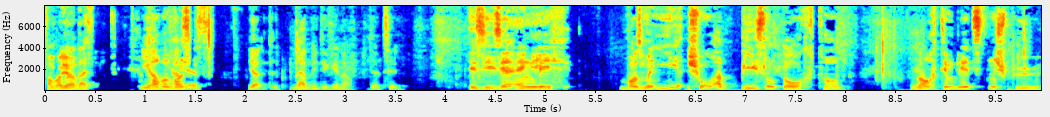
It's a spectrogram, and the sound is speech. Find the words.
aber, ja. Was, ich hab, aber ich was, ja, na bitte, genau, bitte erzähl. Es ist ja eigentlich, was man ich schon ein bisschen gedacht habe, ja. nach dem letzten Spiel,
